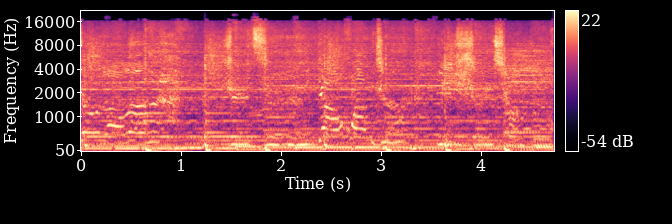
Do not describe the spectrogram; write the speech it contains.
都老了，日子摇晃着。脚步划过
